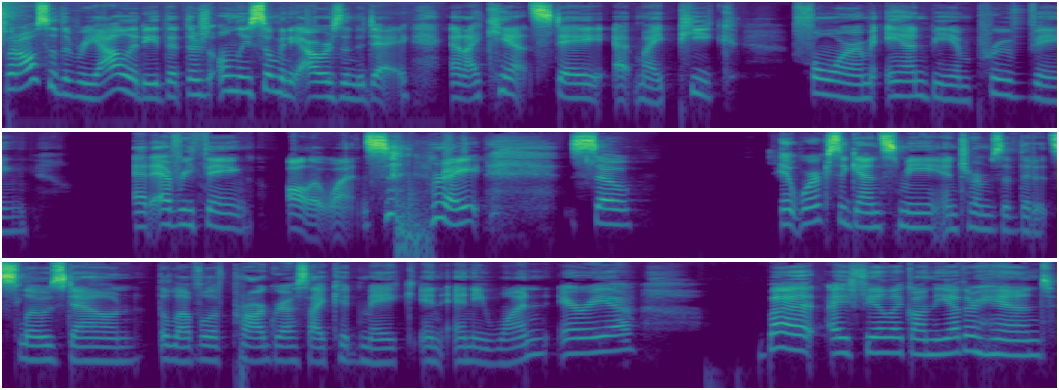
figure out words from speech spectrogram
But also the reality that there's only so many hours in the day and I can't stay at my peak form and be improving at everything all at once, right? So it works against me in terms of that it slows down the level of progress I could make in any one area. But I feel like, on the other hand,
